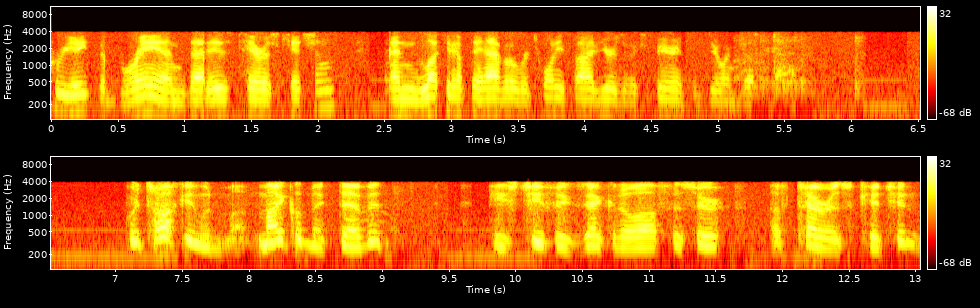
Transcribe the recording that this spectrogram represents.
create the brand that is Terra's Kitchen, and lucky enough to have over 25 years of experience of doing just that. We're talking with Michael McDevitt. He's Chief Executive Officer of Terra's Kitchen,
